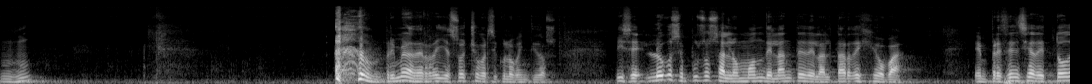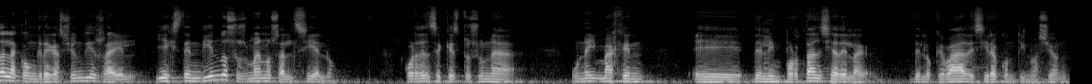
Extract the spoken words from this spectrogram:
Uh -huh. Primera de Reyes 8, versículo 22. Dice, luego se puso Salomón delante del altar de Jehová, en presencia de toda la congregación de Israel, y extendiendo sus manos al cielo, Acuérdense que esto es una, una imagen eh, de la importancia de, la, de, lo que va a decir a continuación.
